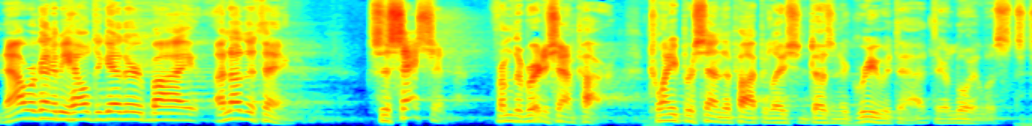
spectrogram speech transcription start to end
Now we're going to be held together by another thing secession from the British Empire. 20% of the population doesn't agree with that, they're loyalists.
